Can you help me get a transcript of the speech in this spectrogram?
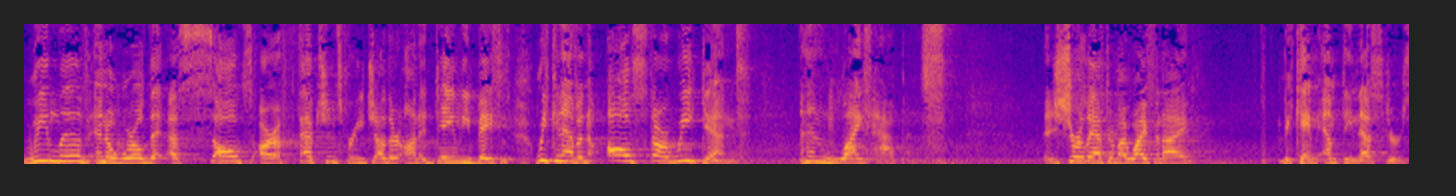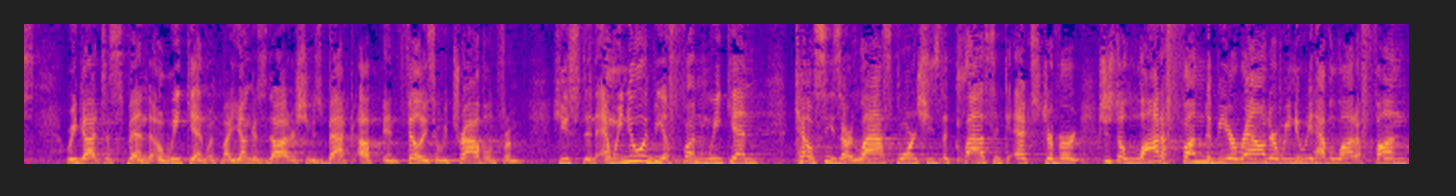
we live in a world that assaults our affections for each other on a daily basis. We can have an all star weekend, and then life happens. Shortly after my wife and I became empty nesters, we got to spend a weekend with my youngest daughter. She was back up in Philly, so we traveled from Houston, and we knew it would be a fun weekend. Kelsey's our last born. She's the classic extrovert. Just a lot of fun to be around her. We knew we'd have a lot of fun.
